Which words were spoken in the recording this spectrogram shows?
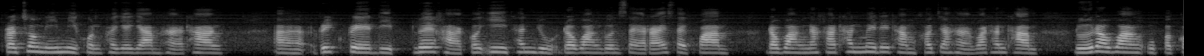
เพราะช่วงนี้มีคนพยายามหาทางริเครดิตเลื่อยขาเก้าอี้ท่านอยู่ ระวังโดนใส่ร้ายใส่ความ ระวังนะคะ ท่านไม่ได้ทำเขาจะหาว่าท่านทำ หรือระวังอุปก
